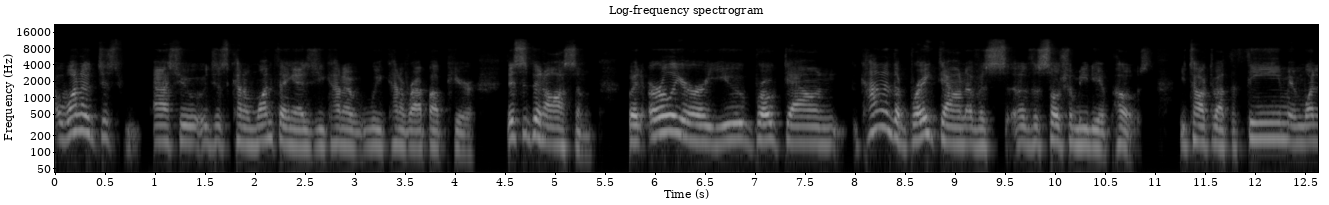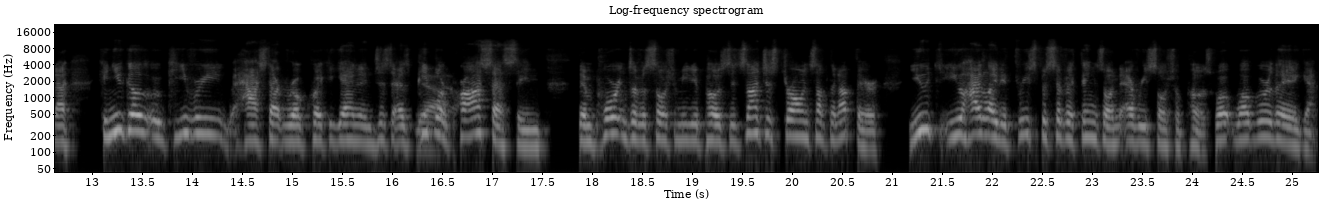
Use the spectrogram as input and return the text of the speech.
I want to just ask you just kind of one thing as you kind of we kind of wrap up here. This has been awesome, but earlier you broke down kind of the breakdown of a of the social media post. You talked about the theme and whatnot. Can you go? Can you rehash that real quick again? And just as people yeah. are processing the importance of a social media post, it's not just throwing something up there. You you highlighted three specific things on every social post. What what were they again?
